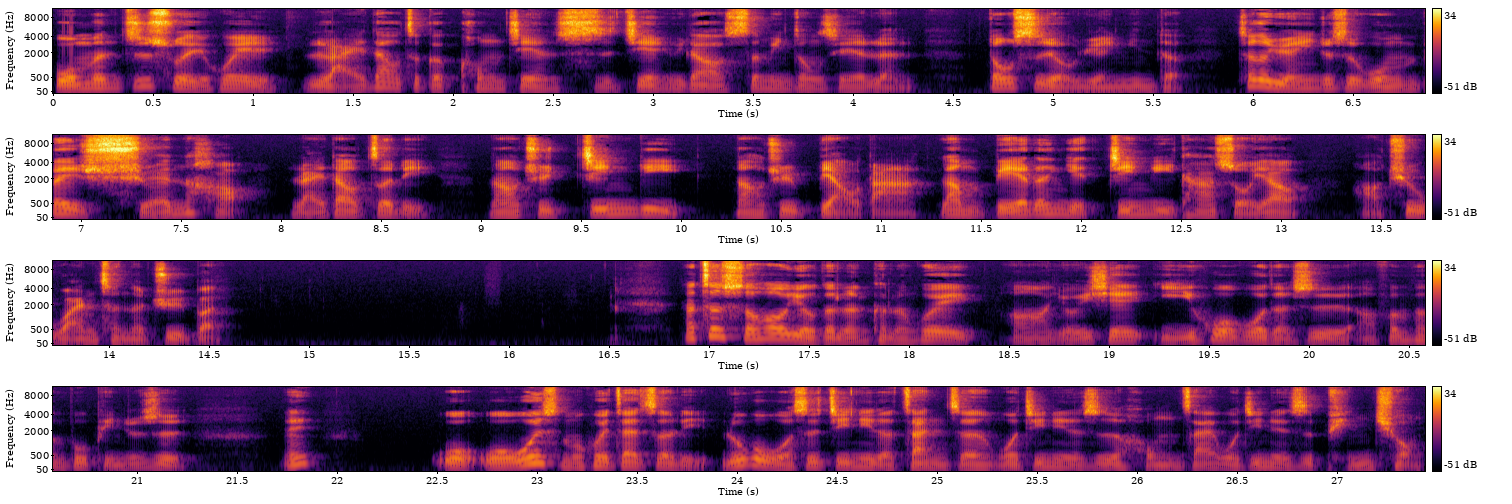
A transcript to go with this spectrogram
我们之所以会来到这个空间、时间，遇到生命中这些人，都是有原因的。这个原因就是我们被选好来到这里，然后去经历，然后去表达，让别人也经历他所要啊去完成的剧本。那这时候，有的人可能会啊有一些疑惑，或者是啊愤愤不平，就是，诶，我我为什么会在这里？如果我是经历了战争，我经历的是洪灾，我经历的是贫穷，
